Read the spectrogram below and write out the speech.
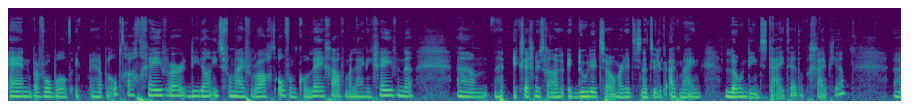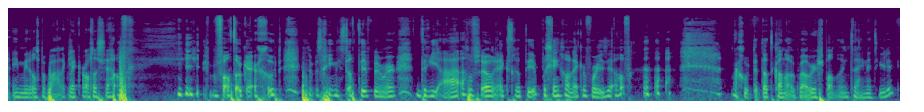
en bijvoorbeeld, ik heb een opdrachtgever die dan iets van mij verwacht, of een collega of mijn leidinggevende. Um, ik zeg nu trouwens, ik doe dit zo, maar dit is natuurlijk uit mijn loondiensttijd, hè, dat begrijp je. Uh, inmiddels bepaal ik lekker alles zelf. Bevalt ook erg goed. Misschien is dat tip nummer 3a of zo, een extra tip. Begin gewoon lekker voor jezelf. maar goed, dat, kan ook wel weer spannend zijn natuurlijk.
